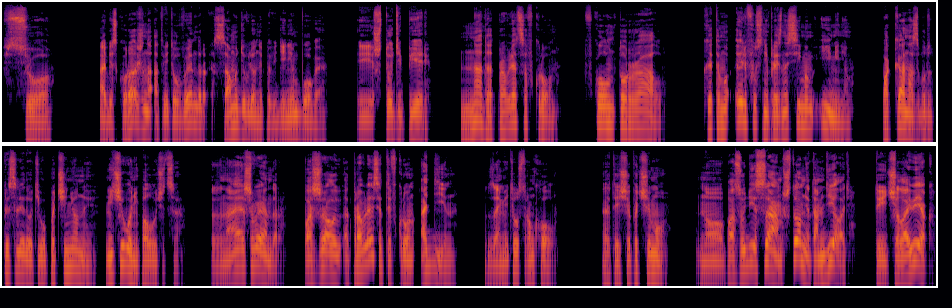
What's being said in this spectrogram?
Все, обескураженно ответил Вендер, сам удивленный поведением бога. «И что теперь?» «Надо отправляться в Крон в Колнторраал, к этому эльфу с непроизносимым именем. Пока нас будут преследовать его подчиненные, ничего не получится. Знаешь, Вендер, пожалуй, отправляйся ты в Крон один, заметил Стронгхолл. Это еще почему? Но посуди сам, что мне там делать? Ты человек.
